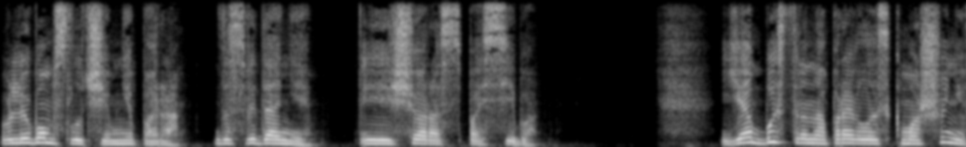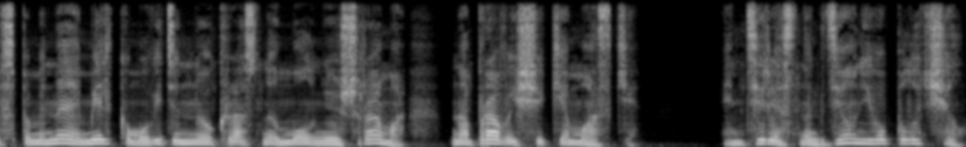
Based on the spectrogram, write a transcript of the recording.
В любом случае, мне пора. До свидания. И еще раз спасибо. Я быстро направилась к машине, вспоминая мельком увиденную красную молнию шрама на правой щеке маски. Интересно, где он его получил?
